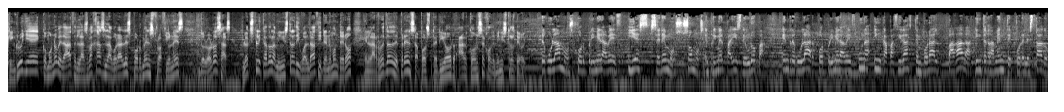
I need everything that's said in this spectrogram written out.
que incluye como novedad las bajas laborales por menstruaciones dolorosas. Lo ha explicado la ministra de Igualdad Irene Montero en la rueda de prensa posterior al Consejo de Ministros de hoy. Regulamos por primera vez y es, seremos, somos el primer país de Europa en regular por primera vez una incapacidad temporal pagada íntegramente por el Estado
